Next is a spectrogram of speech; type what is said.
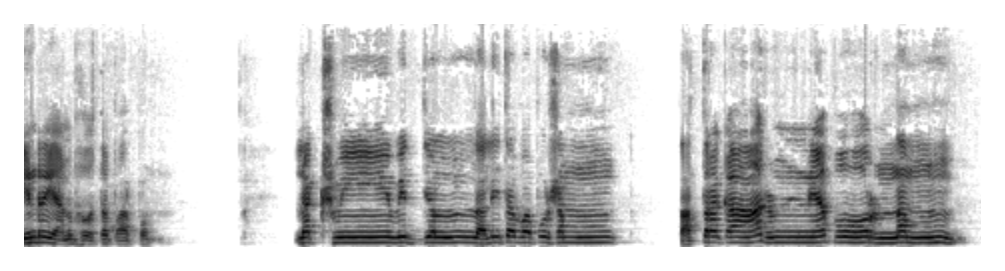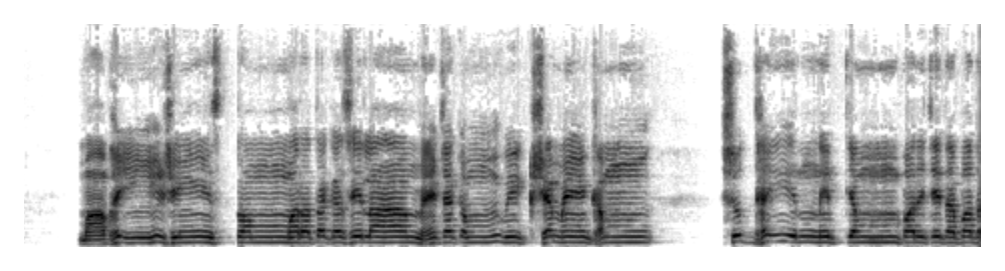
இன்றைய அனுபவத்தை பார்ப்போம். லக்ஷ்மி வித்யுல் லலித வபுஷம் தத்ர காருண்ய பூர்ணம் మాభైషీస్త్వం మరతకశిలామేచకం వీక్ష్య మేఘం శుద్ధైర్నిత్యం పరిచితపద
